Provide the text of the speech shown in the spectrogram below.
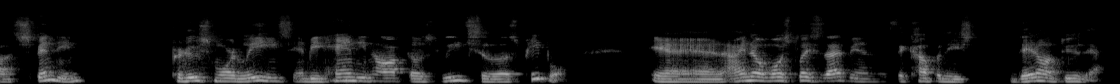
uh, spending, produce more leads, and be handing off those leads to those people. And I know most places I've been, the companies, they don't do that.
